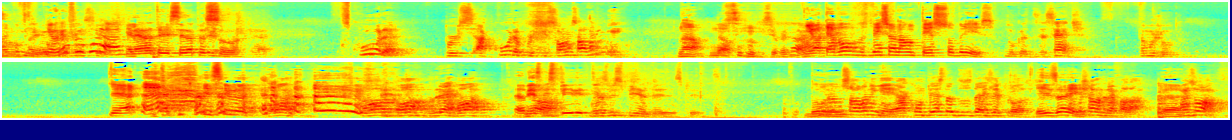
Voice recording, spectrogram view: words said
não é comigo. Eu já fui curado. Ele era a terceira pessoa. É. Cura, por, a cura por si só não salva ninguém. Não. Não. Sim, isso é verdade. E eu até vou mencionar um texto sobre isso. Lucas 17, tamo junto. É. Isso mesmo. Ó, ó, ó, André, ó. Mesmo Ó, espírito. Mesmo espírito. Mesmo espírito. Cura não salva ninguém. É a contesta dos 10 leprosos. Isso aí. Vou deixar o André falar. É. Mas, ó,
